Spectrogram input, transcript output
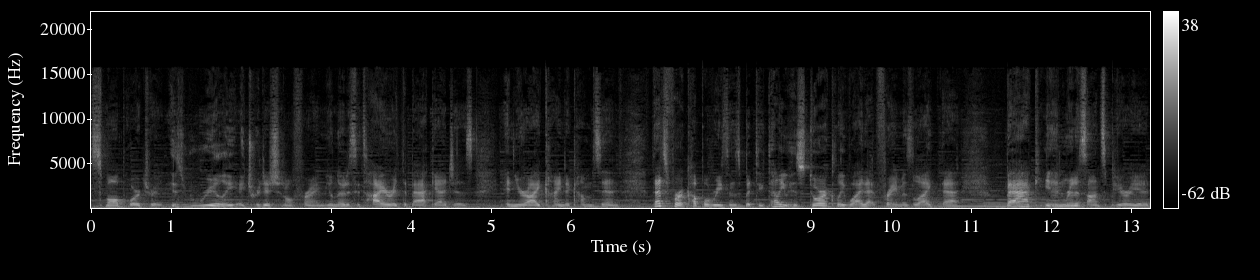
small portrait is really a traditional frame. You'll notice it's higher at the back edges and your eye kind of comes in. That's for a couple reasons, but to tell you historically why that frame is like that, back in Renaissance period,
